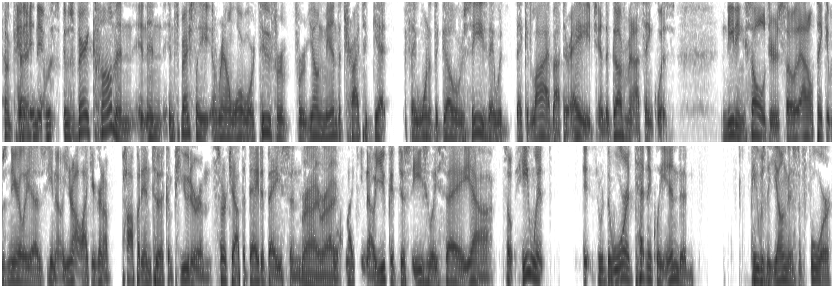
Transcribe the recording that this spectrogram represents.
okay. and, and it was it was very common and, and especially around World War II for for young men to try to get if they wanted to go overseas they would they could lie about their age and the government I think was needing soldiers so I don't think it was nearly as you know you're not like you're going to pop it into a computer and search out the database and right. Right. like you know you could just easily say yeah so he went it, the war had technically ended he was the youngest of four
